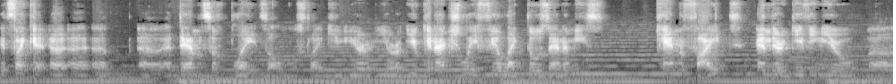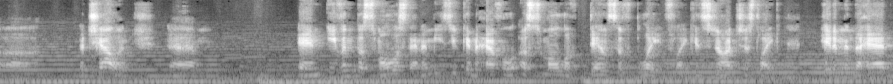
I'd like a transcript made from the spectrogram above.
it's like a, a, a dance of blades almost. Like you, you're you're you can actually feel like those enemies can fight and they're giving you uh, a challenge. Um, and even the smallest enemies you can have a, a small of dance of blades. Like it's not just like hit him in the head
